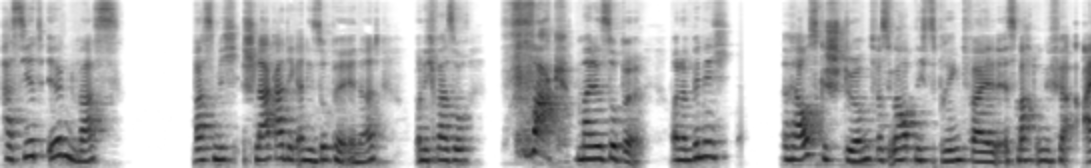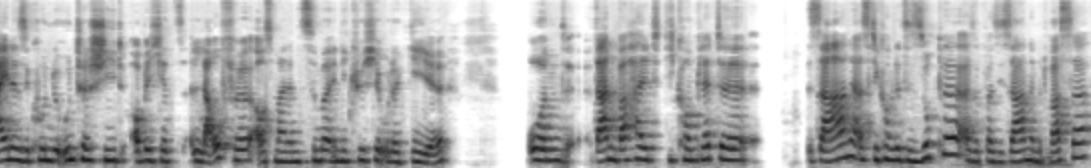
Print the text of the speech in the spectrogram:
passiert irgendwas, was mich schlagartig an die Suppe erinnert. Und ich war so, fuck, meine Suppe. Und dann bin ich rausgestürmt, was überhaupt nichts bringt, weil es macht ungefähr eine Sekunde Unterschied, ob ich jetzt laufe aus meinem Zimmer in die Küche oder gehe. Und dann war halt die komplette Sahne, also die komplette Suppe, also quasi Sahne mit Wasser,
